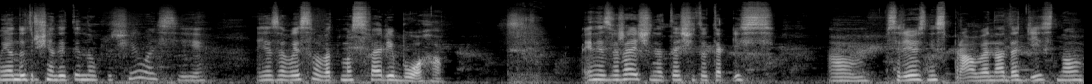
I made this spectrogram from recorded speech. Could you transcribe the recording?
Моя внутрішня дитина включилась, і я зависла в атмосфері Бога. І незважаючи на те, що тут якісь ем, серйозні справи, треба дійсно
